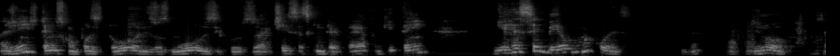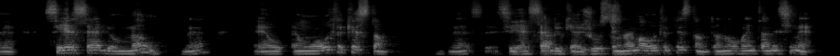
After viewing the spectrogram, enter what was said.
a gente tem os compositores, os músicos, os artistas que interpretam, que tem de receber alguma coisa. Né? Uhum. De novo, é, se recebe ou não, né, é, é uma outra questão. Né? Se recebe o que é justo ou não é uma outra questão. Então, não vou entrar nesse método.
